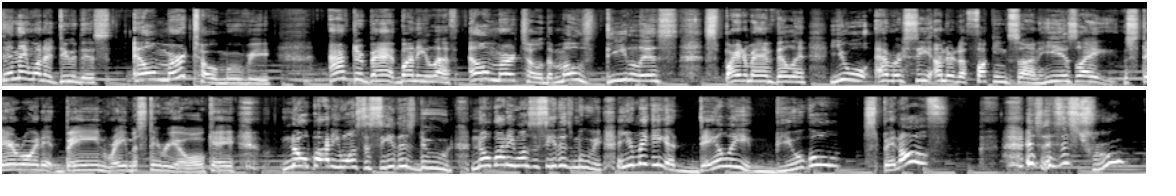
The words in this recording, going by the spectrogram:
Then they want to do this El Muerto movie. After Bad Bunny left, El Muerto, the most D-list Spider-Man villain you will ever see under the fucking sun. He is like steroided Bane Rey Mysterio, okay? Nobody wants to see this dude. Nobody wants to see this movie. And you're making a Daily Bugle spinoff? Is, is this true?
